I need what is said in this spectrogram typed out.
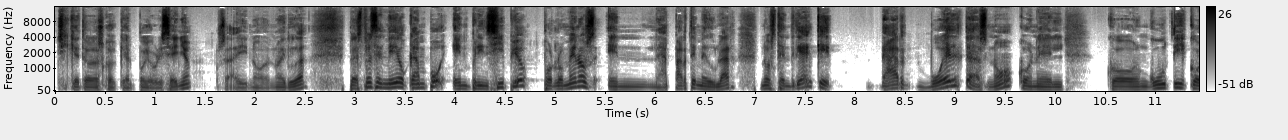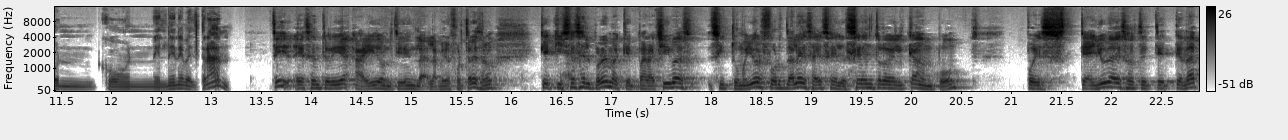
Chiquete Orozco que el Pollo Briseño. O sea, ahí no, no hay duda. Pero después, el medio campo, en principio, por lo menos en la parte medular, nos tendrían que dar vueltas, ¿no? Con el, con Guti, con, con el Nene Beltrán. Sí, es en teoría ahí donde tienen la, mayor fortaleza, ¿no? Que quizás el problema, que para Chivas, si tu mayor fortaleza es el centro del campo, pues te ayuda a eso, te, te, da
